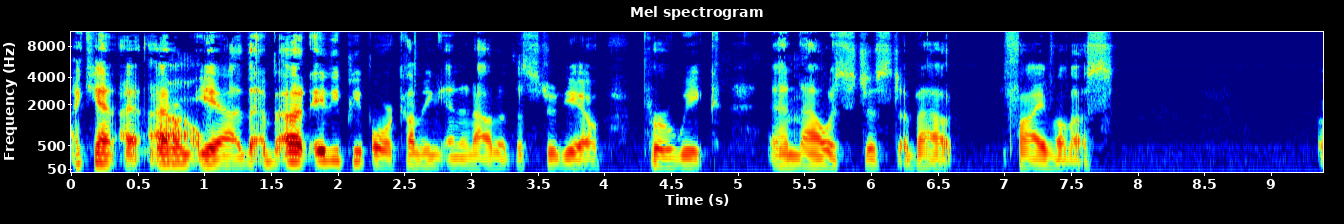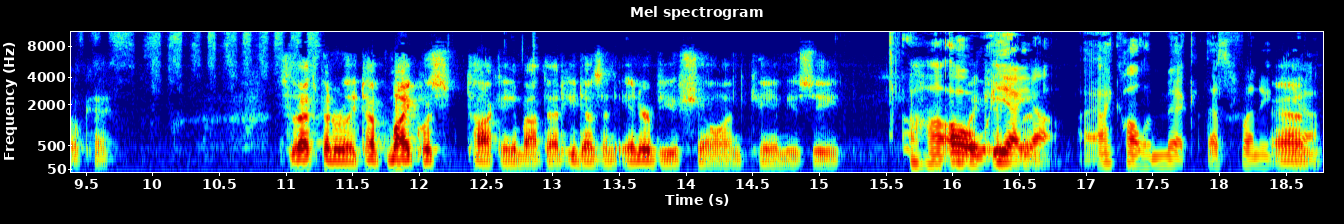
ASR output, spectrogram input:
I can't. I, I don't. Yeah, about 80 people were coming in and out of the studio per week, and now it's just about five of us. Okay. So that's been really tough. Mike was talking about that. He does an interview show on KMUZ. Uh-huh. Oh, Mike yeah, Hickman. yeah. I, I call him Mick. That's funny. And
